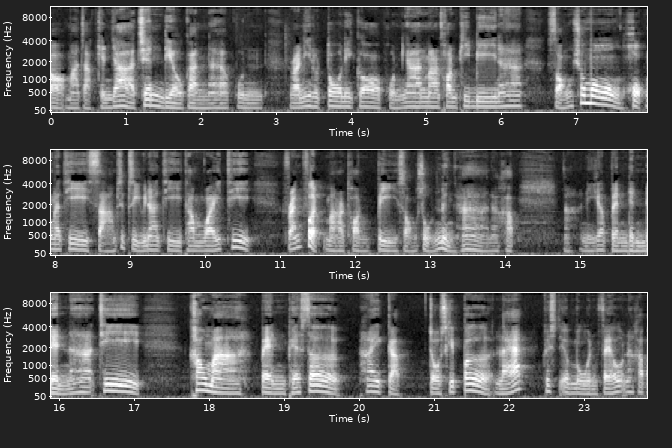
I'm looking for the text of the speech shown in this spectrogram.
ก็มาจากเคนยาเช่นเดียวกันนะครับ คุณ รานี่รุโตนี่ก็ผลงานมาราธอน PB นะฮะ 2 ชั่วโมง 6 นาที 34 วินาทีทำไว้ที่แฟรงก์เฟิร์ตมาราธอนปี 2015 นะครับอันนี้ก็เป็นเด่นๆนะฮะ ที่เข้ามาเป็น pacer ให้กับโจสคิปเปอร์และคริสเตียนบูเมนเฟลนะครับ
